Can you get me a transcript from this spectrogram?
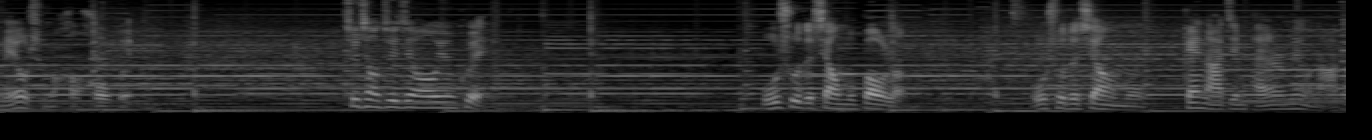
没有什么好后悔的。就像最近奥运会，无数的项目爆冷，无数的项目该拿金牌而没有拿到。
